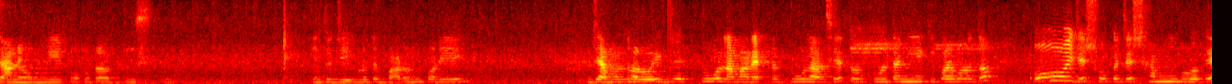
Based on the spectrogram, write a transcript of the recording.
জানে অমনি কতটা দুষ্টু। কিন্তু যেগুলোতে বারণ করে, যেমন ধরো ওই যে টুল আমার একটা টুল আছে, তো টুলটা নিয়ে কি করে বলো তো ওই যে শোকেজের সামনেগুলোতে,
